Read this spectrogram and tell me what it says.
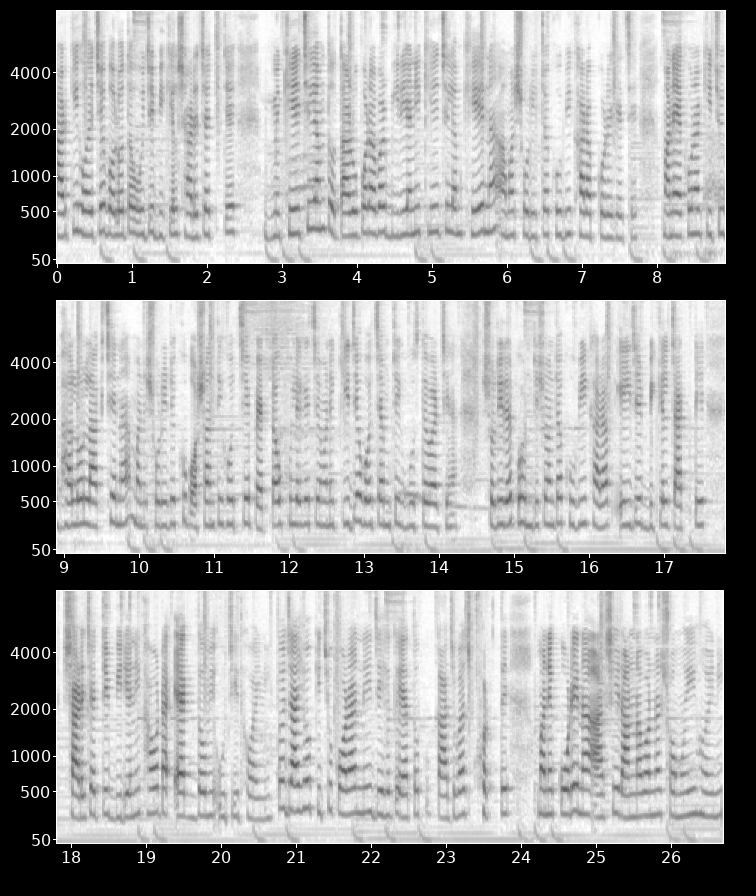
আর কি হয়েছে বলো তো? ওই যে বিকেল সাড়ে চারটে খেয়েছিলাম তো, তার উপর আবার বিরিয়ানি খেয়েছিলাম, খেয়ে না আমার শরীরটা খুবই খারাপ করে গেছে। মানে এখন আর কিছুই ভালো লাগছে না মানে শরীরে খুব অশান্তি হচ্ছে, পেটটাও খুলে গেছে মানে কী যে হচ্ছে আমি ঠিক বুঝতে পারছি না। শরীরের কন্ডিশনটা খুবই খারাপ, এই যে বিকেল চারটে, সাড়ে চারটে বিরিয়ানি খাওয়াটা একদমই উচিত হয়নি। তো যাই হোক, কিছু করার নেই, যেহেতু এত কাজবাজ করতে মানে করে না, আর সেই রান্নাবান্নার সময়ই হয়নি,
